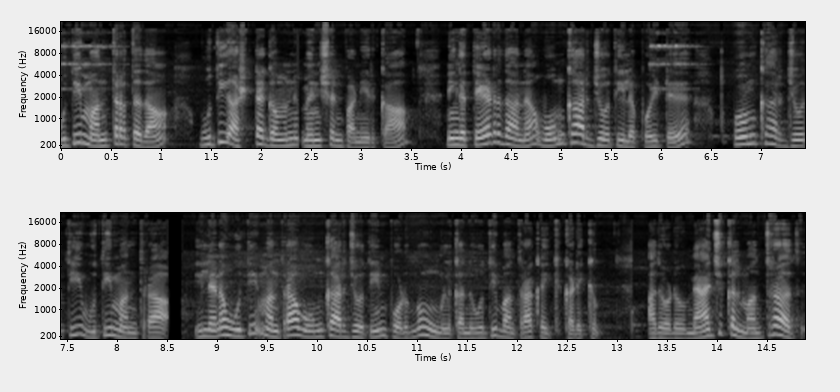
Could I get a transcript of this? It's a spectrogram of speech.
உதி மந்திரத்தை தான் உதி அஷ்டகம்னு மென்ஷன் பண்ணியிருக்கா நீங்கள் தேடுறதானா ஓம்கார் ஜோதியில் போயிட்டு ஓம்கார் ஜோதி உதி மந்த்ரா இல்லைன்னா உதி மந்த்ரா ஓம்கார் ஜோதின்னு போடுங்க உங்களுக்கு அந்த உதி மந்த்ரா கைக்கு கிடைக்கும் அதோட மேஜிக்கல் மந்த்ரா அது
